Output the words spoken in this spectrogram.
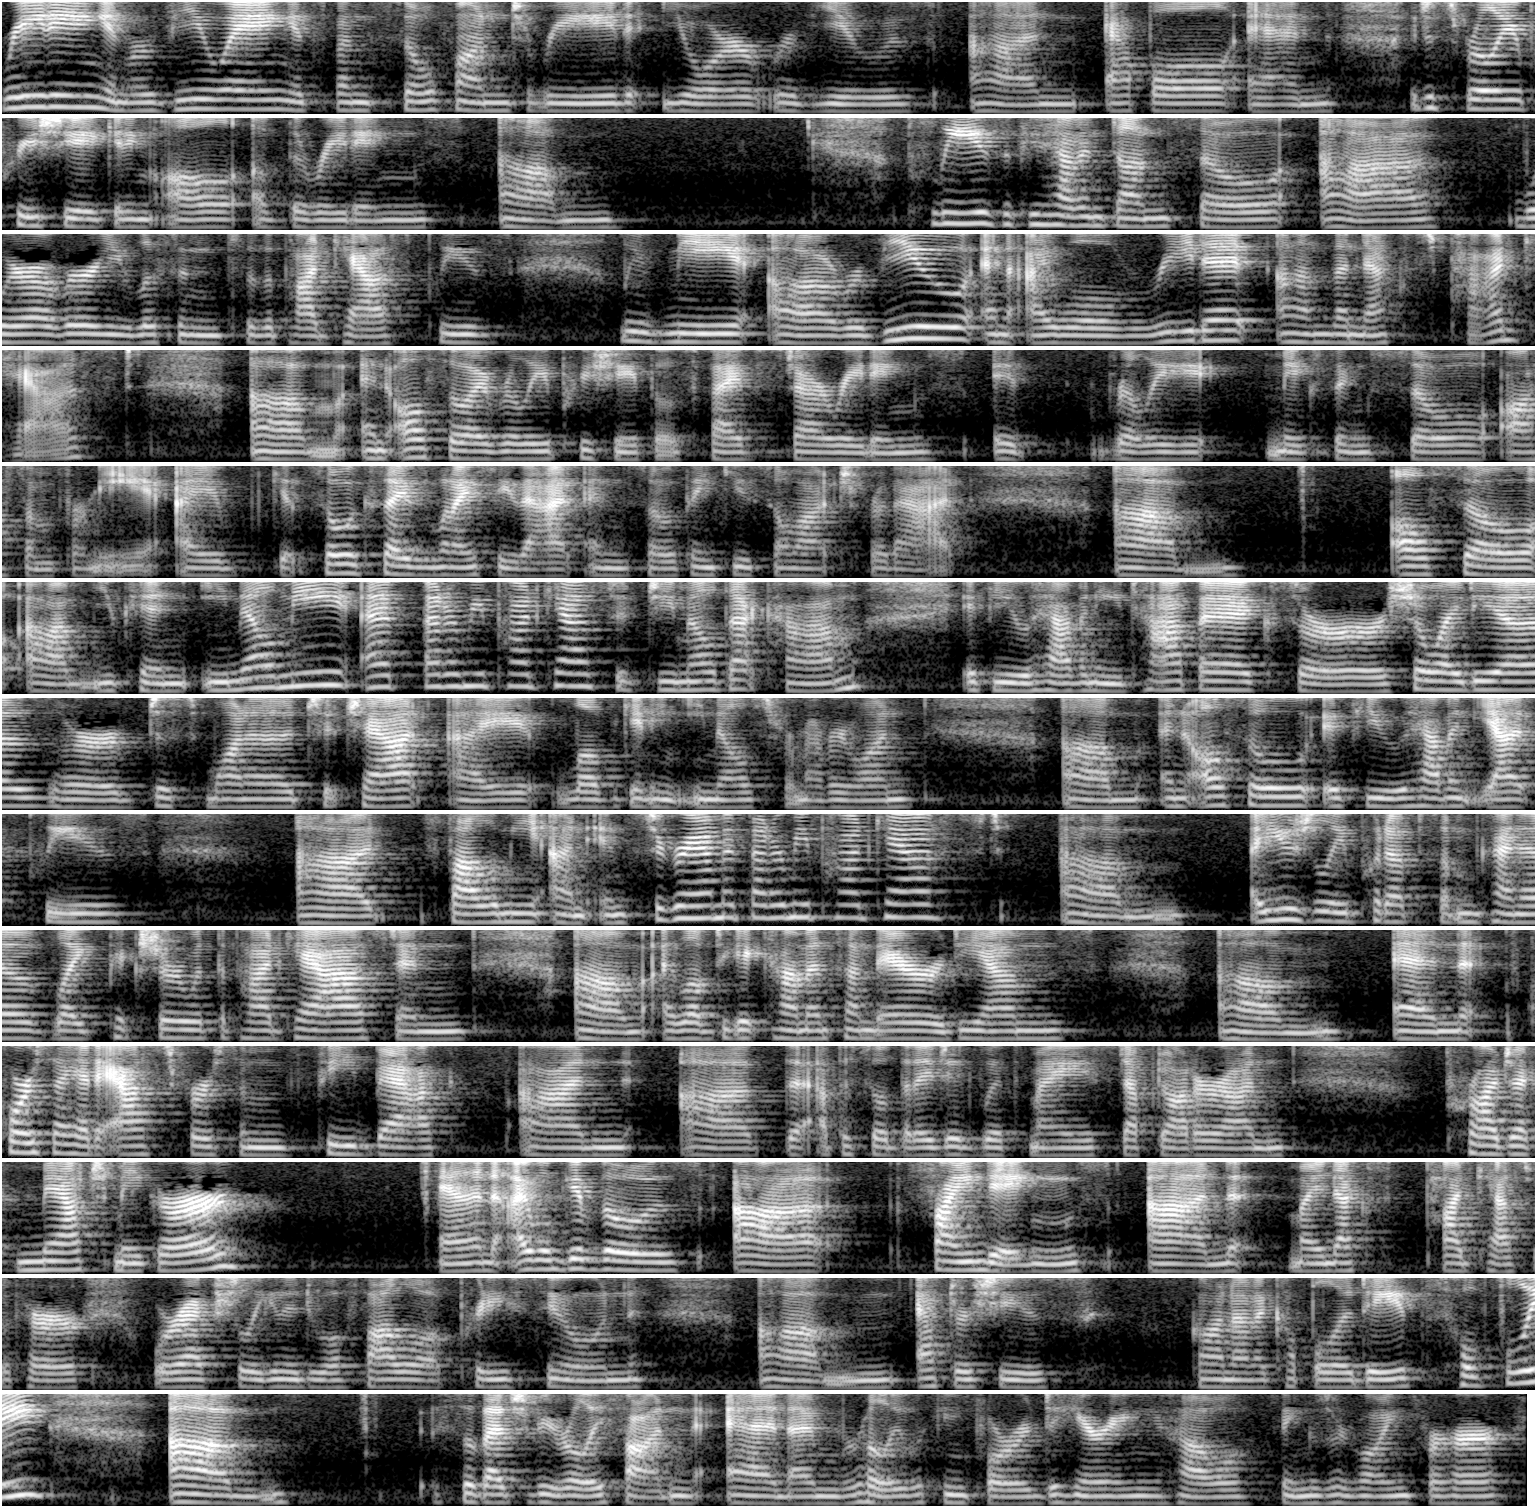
rating and reviewing. It's been so fun to read your reviews on Apple, and I just really appreciate getting all of the ratings. Um, please, if you haven't done so, uh, wherever you listen to the podcast, please leave me a review and I will read it on the next podcast. Um, and also, I really appreciate those five star ratings. It really makes things so awesome for me. I get so excited when I see that. And so, thank you so much for that. Um, also, um, you can email me at bettermepodcast at gmail.com if you have any topics or show ideas or just want to chit chat. I love getting emails from everyone. Um, and also, if you haven't yet, please uh, follow me on Instagram at Better Me Podcast. Um, I usually put up some kind of like picture with the podcast, and um, I love to get comments on there or DMs. Um, and of course, I had asked for some feedback on uh, the episode that I did with my stepdaughter on Project Matchmaker. And I will give those uh, findings on my next podcast with her. We're actually going to do a follow up pretty soon um, after she's gone on a couple of dates, hopefully. Um, so that should be really fun, and I'm really looking forward to hearing how things are going for her.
